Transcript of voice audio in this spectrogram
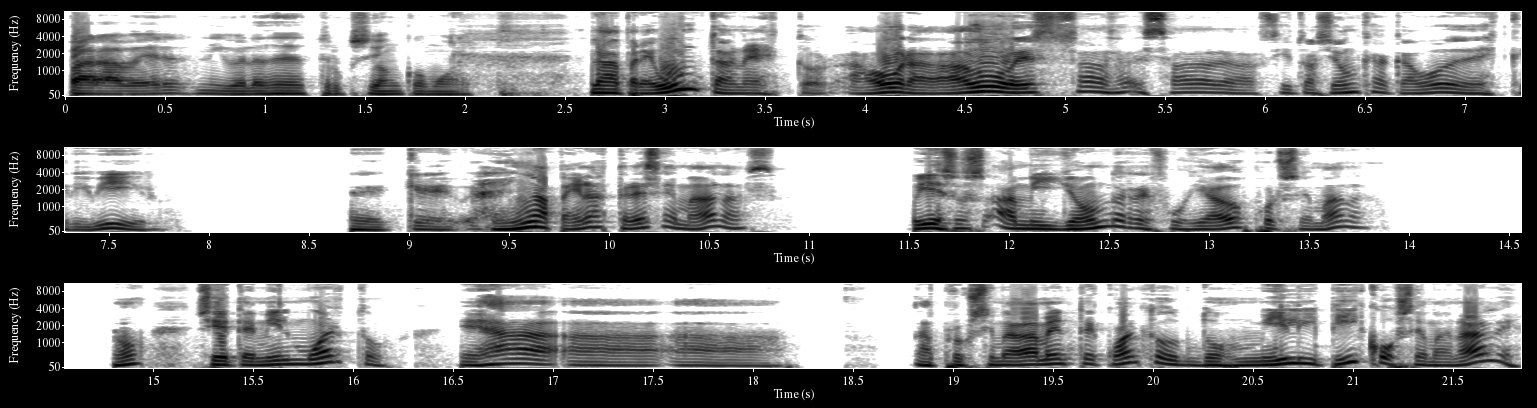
para ver niveles de destrucción como este. La pregunta, Néstor, ahora, dado esa, esa situación que acabo de describir, eh, que en apenas tres semanas, oye, eso es a millón de refugiados por semana, ¿no? Siete mil muertos, es a, a, aproximadamente, ¿cuánto? Dos mil y pico semanales.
